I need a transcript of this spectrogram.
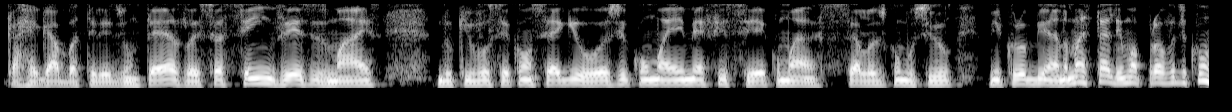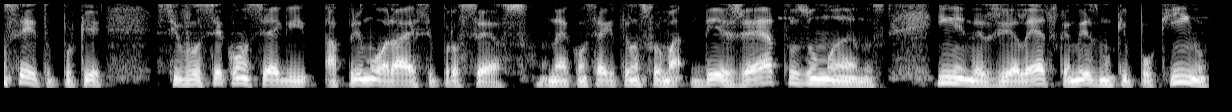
carregar a bateria de um Tesla, isso é 100 vezes mais do que você consegue hoje com uma MFC, com uma célula de combustível microbiana. Mas está ali uma prova de conceito, porque se você consegue aprimorar esse processo, né, consegue transformar dejetos humanos em energia elétrica, mesmo que pouquinho,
